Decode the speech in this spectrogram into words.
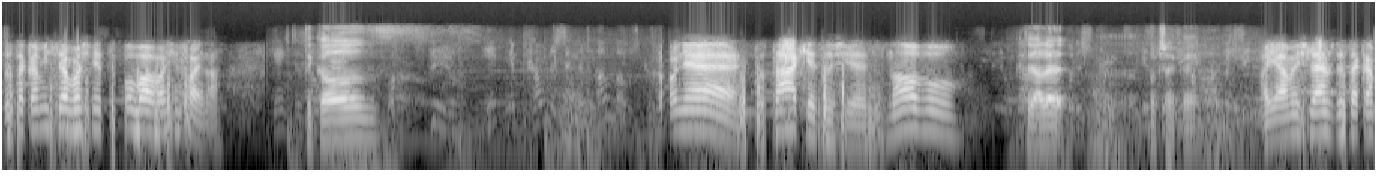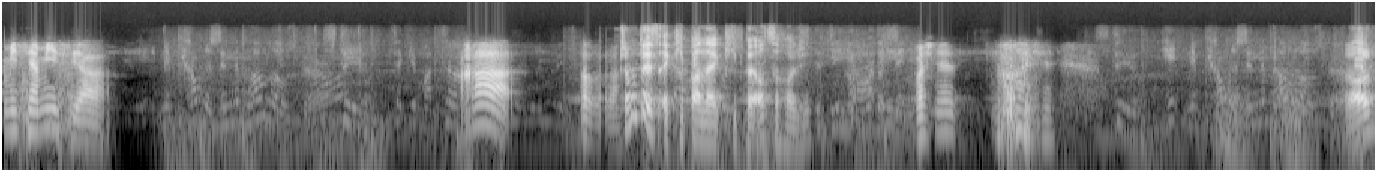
To jest taka misja właśnie typowa, właśnie fajna. Tylko... z- O nie, to takie coś jest. Znowu. Ty, ale... Poczekaj. A ja myślałem, że to jest taka misja, misja. Aha. Dobra. Czemu to jest ekipa na ekipę? O co chodzi? Właśnie, no właśnie. Lol?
